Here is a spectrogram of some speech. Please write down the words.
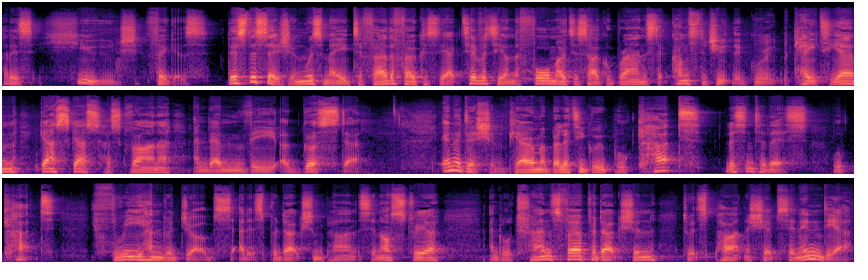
That is huge figures. This decision was made to further focus the activity on the four motorcycle brands that constitute the group KTM, GasGas, Husqvarna, and MV Agusta. In addition, Pierer Mobility Group will cut, listen to this, will cut 300 jobs at its production plants in Austria and will transfer production to its partnerships in India,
